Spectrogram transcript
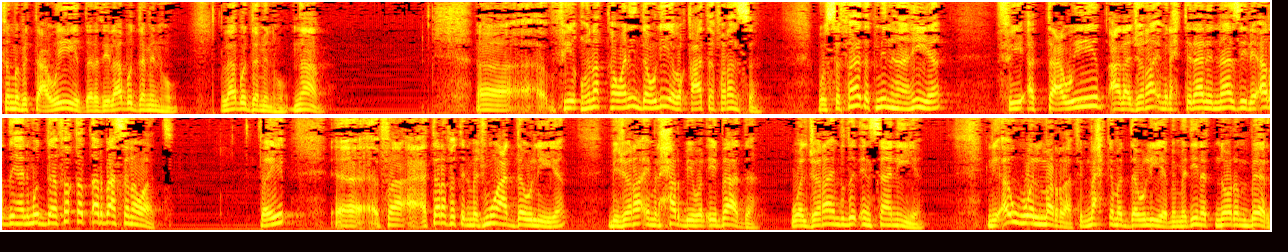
ثم بالتعويض الذي لا بد منه. لا بد منه. نعم. في هناك قوانين دولية وقعتها فرنسا واستفادت منها هي في التعويض على جرائم الاحتلال النازي لأرضها لمدة فقط أربع سنوات. طيب؟ فاعترفت المجموعة الدولية بجرائم الحرب والإبادة والجرائم ضد الإنسانية. لأول مرة في المحكمة الدولية بمدينة نورنبرغ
